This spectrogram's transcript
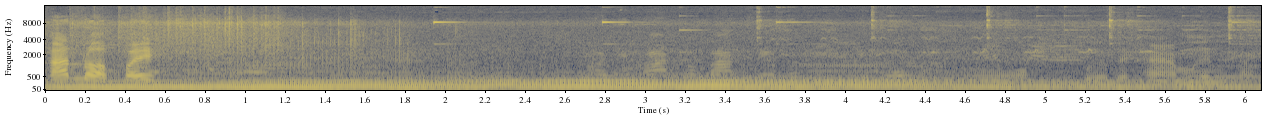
คาดรอบไปว่าที่บ้านก็บ้านเดียวผมผมโอ้เปิดไปห้าหมื่นครับ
